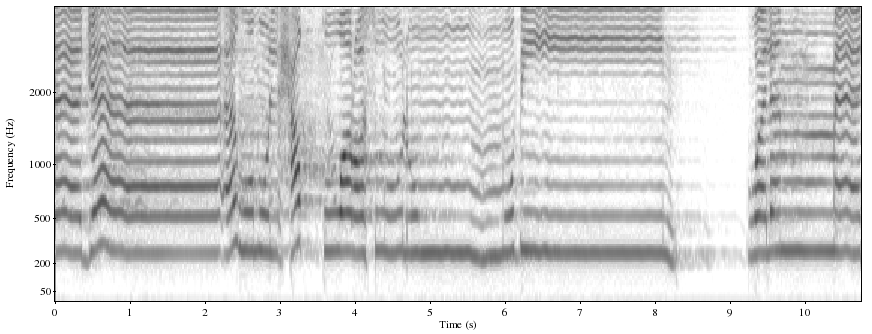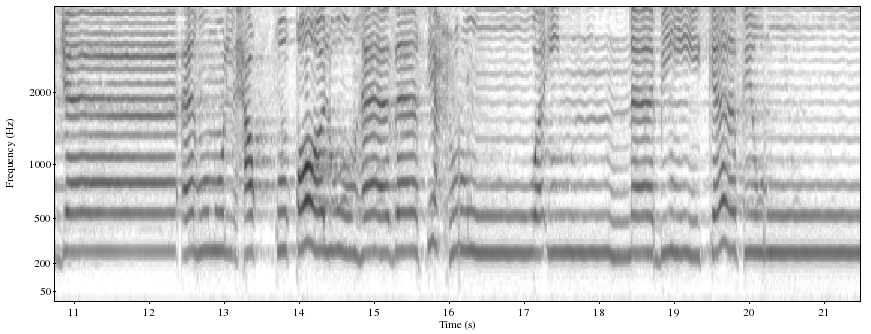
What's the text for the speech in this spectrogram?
حتى جاءهم الحق ورسول مبين. ولما جاءهم الحق قالوا هذا سحر وإنا به كافرون.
